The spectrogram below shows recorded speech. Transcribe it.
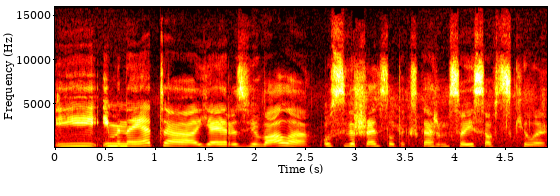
И именно это я и развивала, усовершенствовала, так скажем, свои софт-скиллы.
